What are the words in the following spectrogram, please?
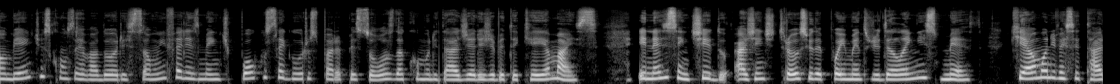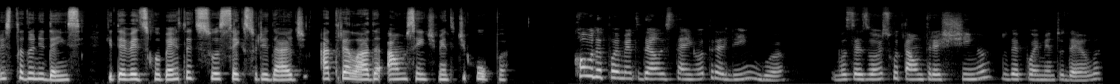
Ambientes conservadores são infelizmente pouco seguros para pessoas da comunidade LGBTQIA+. E nesse sentido, a gente trouxe o depoimento de Delaney Smith, que é uma universitária estadunidense que teve a descoberta de sua sexualidade atrelada a um sentimento de culpa. Como o depoimento dela está em outra língua, vocês vão escutar um trechinho do depoimento dela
